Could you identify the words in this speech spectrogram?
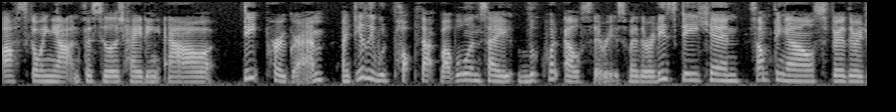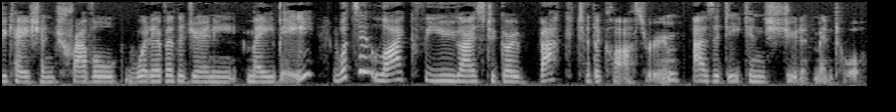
Us going out and facilitating our DEAP program ideally would pop that bubble and say, look what else there is, whether it is Deakin, something else, further education, travel, whatever the journey may be. What's it like for you guys to go back to the classroom as a Deakin student mentor?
